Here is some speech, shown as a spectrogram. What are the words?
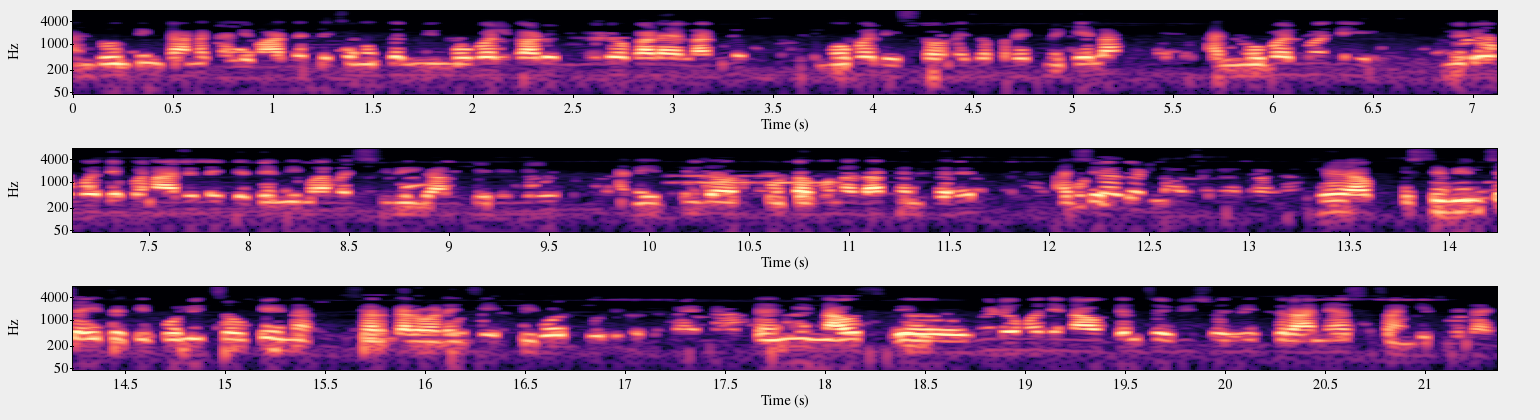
आणि दोन तीन कानाखाली मारल्या. त्याच्यानंतर मी मोबाईल काढून व्हिडिओ काढायला लागलो. मोबाईल हिसकावण्याचा प्रयत्न केला आणि मोबाईलमध्ये व्हिडिओमध्ये पण आलेले की त्यांनी मला शिवीगाळ केलेली आहे आणि तुझ्यावर खोटा गुन्हा दाखल करेल. असे हे सिव्हिलच्या इथे ती पोलीस चौकी आहे ना सरकारवाड्याची त्यांनी नाव व्हिडिओमध्ये नाव त्यांचं विश्वजित राणे असं सांगितलेलं आहे.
